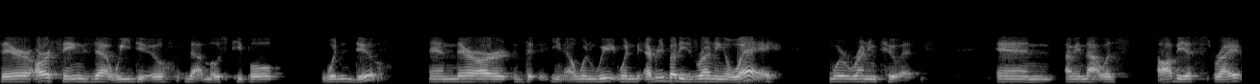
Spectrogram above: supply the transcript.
there are things that we do that most people wouldn't do, and there are, you know, when we when everybody's running away, we're running to it, and I mean that was obvious, right,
